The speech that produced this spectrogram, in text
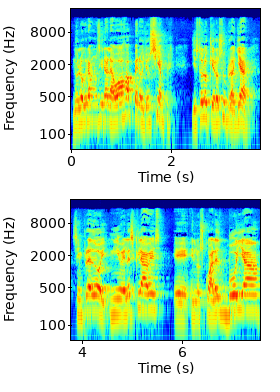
no logramos ir a la baja, pero yo siempre, y esto lo quiero subrayar, siempre doy niveles claves eh, en los cuales voy a,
